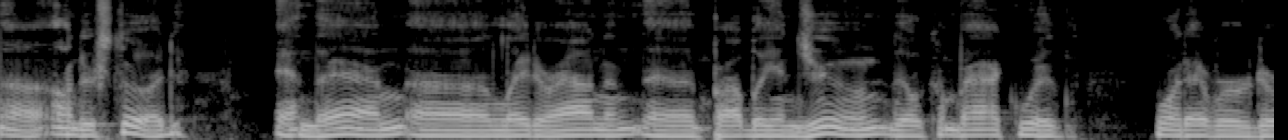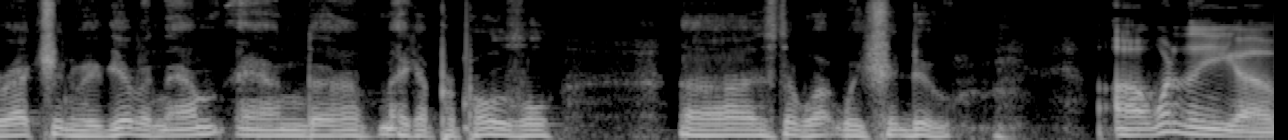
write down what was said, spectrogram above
uh, understood. And then uh, later on, in, uh, probably in June, they'll come back with whatever direction we've given them and uh, make a proposal uh, as to what we should do. Uh, one of the uh,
